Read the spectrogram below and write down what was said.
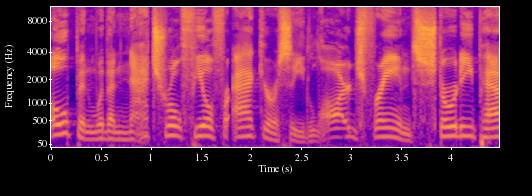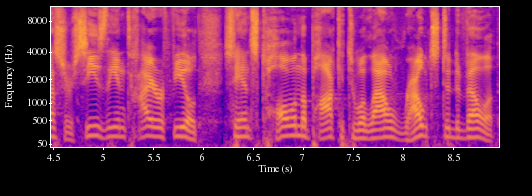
open with a natural feel for accuracy. Large framed, sturdy passer, sees the entire field, stands tall in the pocket to allow routes to develop.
